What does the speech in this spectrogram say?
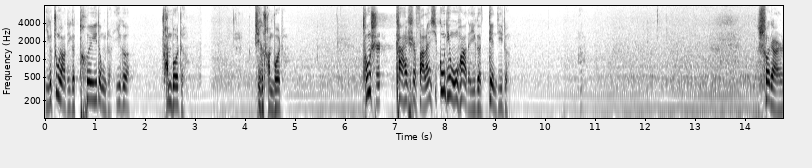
一个重要的一个推动者，一个传播者，是一个传播者。同时。他还是法兰西宫廷文化的一个奠基者。说点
